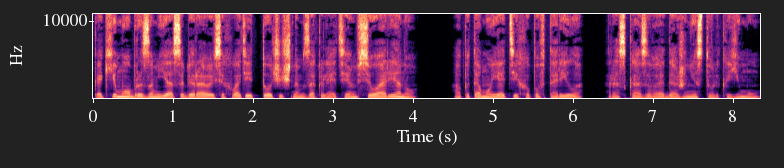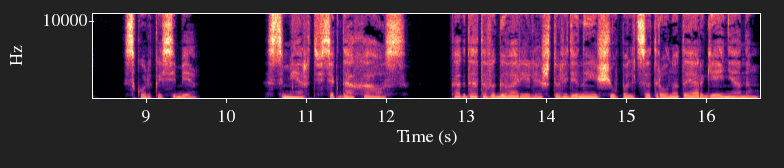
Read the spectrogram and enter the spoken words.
каким образом я собираюсь охватить точечным заклятием всю арену, а потому я тихо повторила, рассказывая даже не столько ему, сколько себе. Смерть всегда хаос. Когда-то вы говорили, что ледяные щупальца, тронутые Аргенианом,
